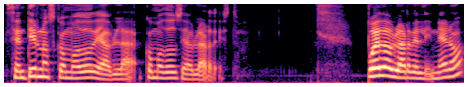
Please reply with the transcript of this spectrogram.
sentirnos cómodo de hablar, cómodos de hablar de esto. Puedo hablar del dinero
